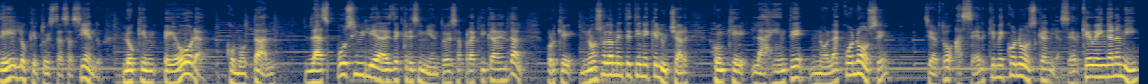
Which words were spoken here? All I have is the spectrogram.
de lo que tú estás haciendo, lo que empeora como tal las posibilidades de crecimiento de esa práctica dental, porque no solamente tiene que luchar con que la gente no la conoce, ¿cierto? Hacer que me conozcan y hacer que vengan a mí,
